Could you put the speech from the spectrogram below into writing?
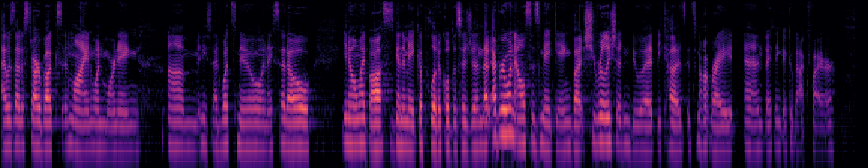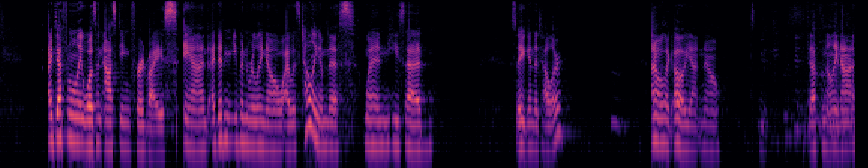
I was at a Starbucks in line one morning, um, and he said, What's new? And I said, Oh, you know, my boss is going to make a political decision that everyone else is making, but she really shouldn't do it because it's not right, and I think it could backfire. I definitely wasn't asking for advice, and I didn't even really know I was telling him this when he said, So you're going to tell her? And I was like, Oh, yeah, no, definitely not.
